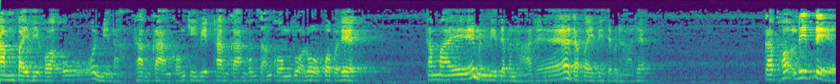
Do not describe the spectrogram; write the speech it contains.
นำไปวิเคราะห์โอ้ยมีนาท่ามกลางของชีวิตท่ามกลางของสังคมทั่วโลกทั่วประเทศทำไมมันมีแต่ปัญหาแท้จะไปมีแต่ปัญหาแท้กระเพาะฤทธิ์เดช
